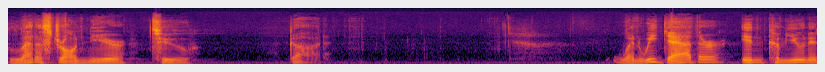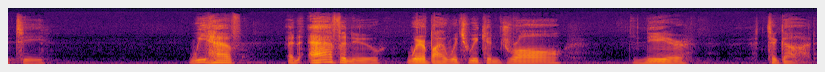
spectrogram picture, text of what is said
let us draw near to God. When we gather in community, we have an avenue whereby which we can draw near to God.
